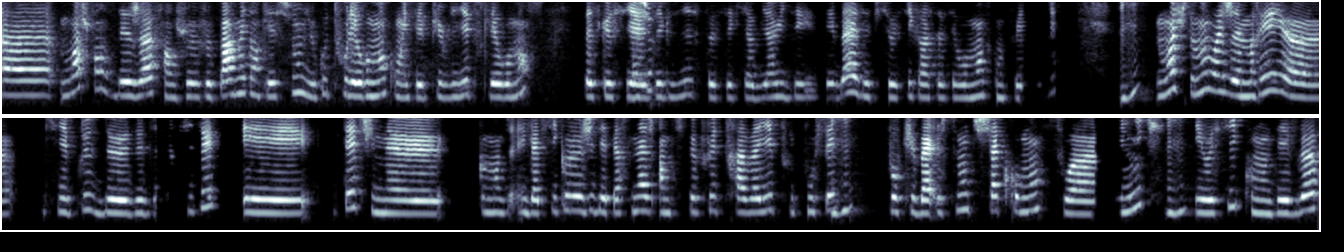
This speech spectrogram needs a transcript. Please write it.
moi, je pense déjà, enfin, je ne veux pas remettre en question du coup tous les romans qui ont été publiés, toutes les romances, parce que si elles existent, c'est qu'il y a bien eu des, des, bases, et puis c'est aussi grâce à ces romances qu'on peut évoluer. Mmh moi, justement, moi, j'aimerais euh, qu'il y ait plus de, de diversité et peut-être une, euh, comment dire, la psychologie des personnages un petit peu plus travaillée, plus poussée, mmh pour que bah, justement chaque roman soit unique mmh et aussi qu'on développe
